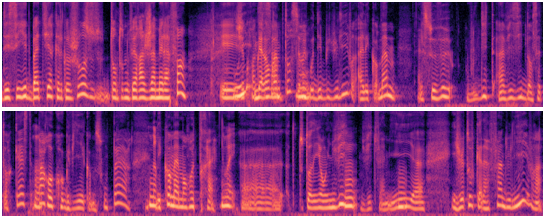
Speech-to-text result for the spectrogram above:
d'essayer de, bâtir quelque chose dont on ne verra jamais la fin. Et oui, mais en même temps, c'est vrai qu'au début du livre, elle est quand même, elle se veut, vous le dites, invisible dans cet orchestre, pas recroquevillée comme son père, mais quand même en retrait, euh, tout en ayant une vie, mm. une vie de famille. Mm. Euh, et je trouve qu'à la fin du livre,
